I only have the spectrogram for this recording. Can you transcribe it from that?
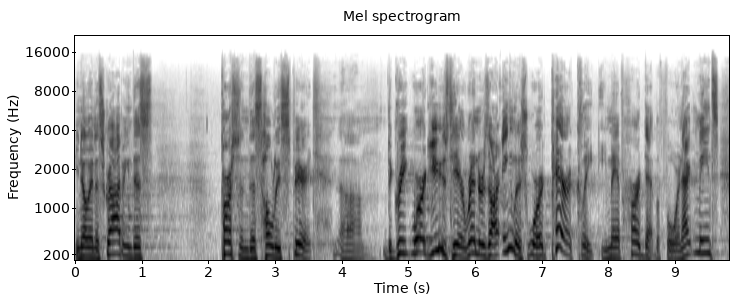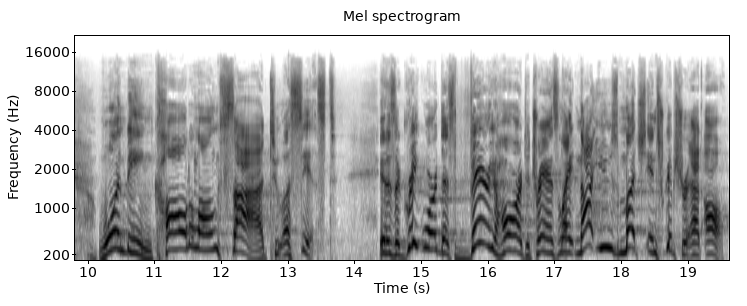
You know, in describing this person, this Holy Spirit. Um, the Greek word used here renders our English word paraclete. You may have heard that before. And that means one being called alongside to assist. It is a Greek word that's very hard to translate, not used much in Scripture at all.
